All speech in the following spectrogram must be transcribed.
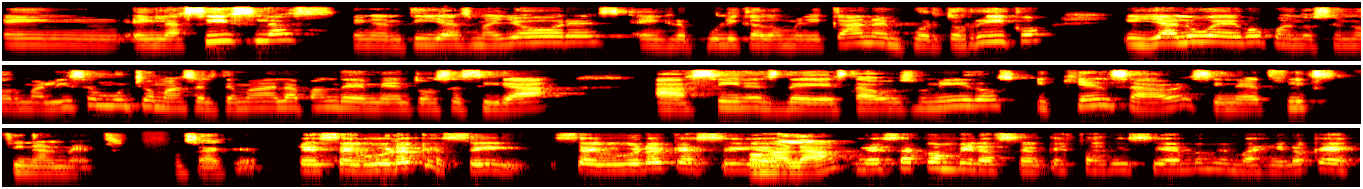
en, en, las islas, en Antillas Mayores, en República Dominicana, en Puerto Rico, y ya luego, cuando se normalice mucho más el tema de la pandemia, entonces irá a cines de Estados Unidos y quién sabe si Netflix finalmente. O sea que... que seguro que sí, seguro que sí. Ojalá. En esa combinación que estás diciendo, me imagino que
